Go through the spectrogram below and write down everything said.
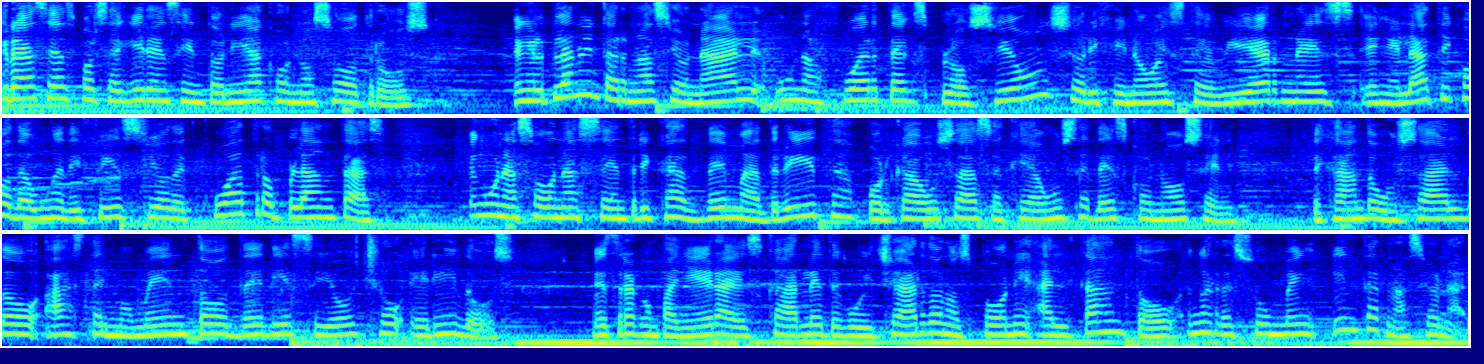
Gracias por seguir en sintonía con nosotros. En el plano internacional, una fuerte explosión se originó este viernes en el ático de un edificio de cuatro plantas en una zona céntrica de Madrid por causas que aún se desconocen, dejando un saldo hasta el momento de 18 heridos. Nuestra compañera Scarlett Guichardo nos pone al tanto en el resumen internacional.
